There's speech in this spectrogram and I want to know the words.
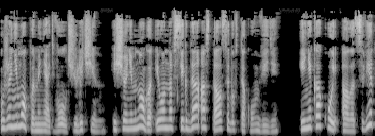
уже не мог поменять волчью личину. Еще немного, и он навсегда остался бы в таком виде. И никакой алоцвет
